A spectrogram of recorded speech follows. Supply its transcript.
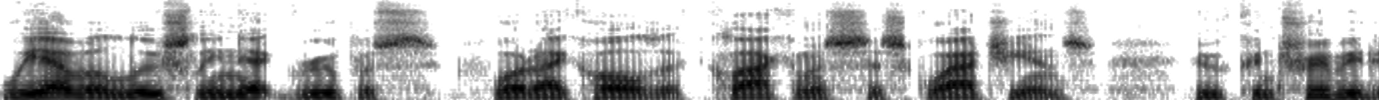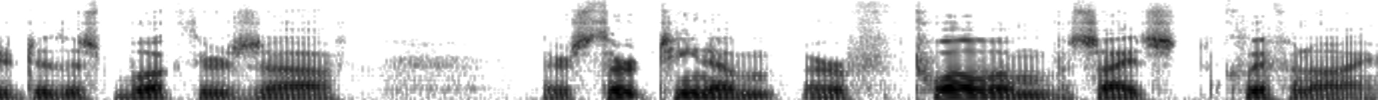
we have a loosely knit group of what I call the Clackamas Sasquatchians who contributed to this book. There's uh, there's 13 of them, or 12 of them besides Cliff and I.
